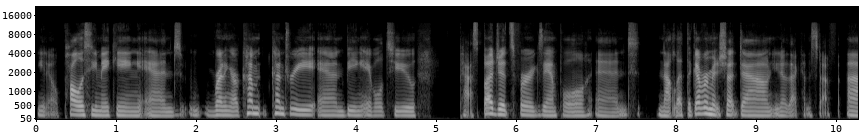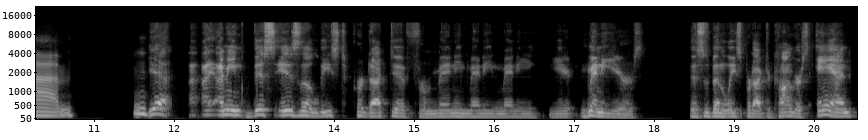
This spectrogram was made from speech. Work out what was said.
you know policy making and running our com- country and being able to pass budgets, for example, and not let the government shut down, you know, that kind of stuff. Um, hmm. yeah, I, I mean, this is the least productive for many, many, many year, many years. This has been the least productive Congress, and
